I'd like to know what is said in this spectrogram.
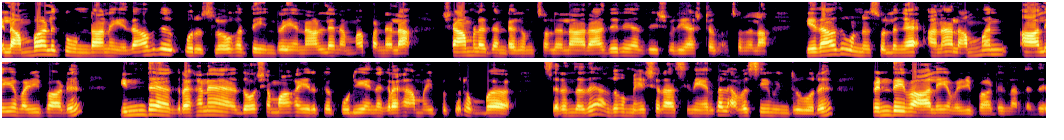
இல்லை அம்பாளுக்கு உண்டான ஏதாவது ஒரு ஸ்லோகத்தை இன்றைய நாளில் நம்ம பண்ணலாம். ஷாமல தண்டகம் சொல்லலாம் ராஜராஜேஸ்வரி அஷ்டகம் சொல்லலாம். ஏதாவது ஒன்று சொல்லுங்க. ஆனால் அம்மன் ஆலய வழிபாடு இந்த கிரகண தோஷமாக இருக்கக்கூடிய இந்த கிரக அமைப்புக்கு ரொம்ப சிறந்தது. அதுவும் மேஷராசினியர்கள் அவசியம் இன்று ஒரு பெண் தெய்வ ஆலய வழிபாடு நல்லது.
